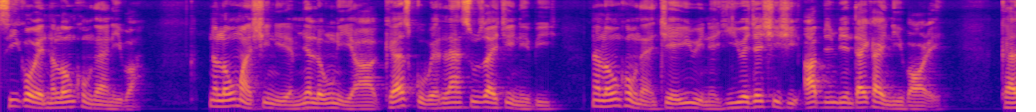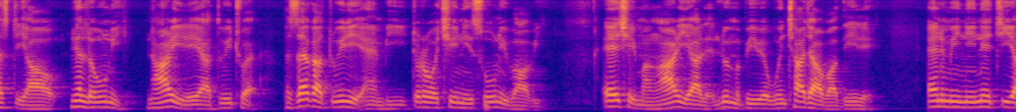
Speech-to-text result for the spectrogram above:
စီးကော့ရဲ့နှလုံးခုန်တန်းနေပါနှလုံးမှာရှိနေတဲ့မျက်လုံးတွေက gas ကိုပဲလှမ်းစူးစိုက်ကြည့်နေပြီးနှလုံးခုန်တန်းအကျယ်ကြီးတွေနဲ့ရည်ရွယ်ချက်ရှိရှိအပြင်းပြင်းတိုက်ခိုက်နေပါတယ် gas တရားကိုမျက်လုံးတွေနားတွေတွေကသွေးထွက် ပါဇက်ကသွေးတွေအန်ပြီးတော်တော်အခြေအနေဆိုးနေပါပြီအဲအချိန်မှာငားတွေကလည်းလွတ်မပြေပဲဝင်ချကြပါသေးတယ် enemy နေနဲ့ကြည့်ရ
